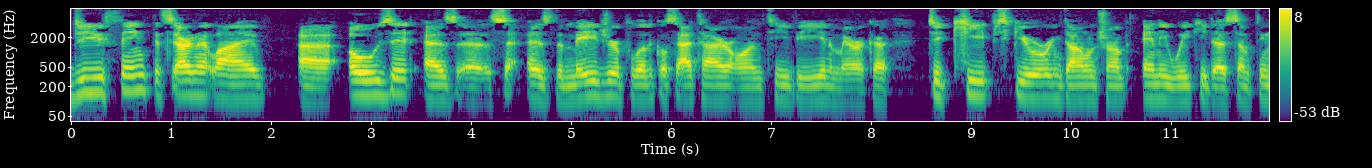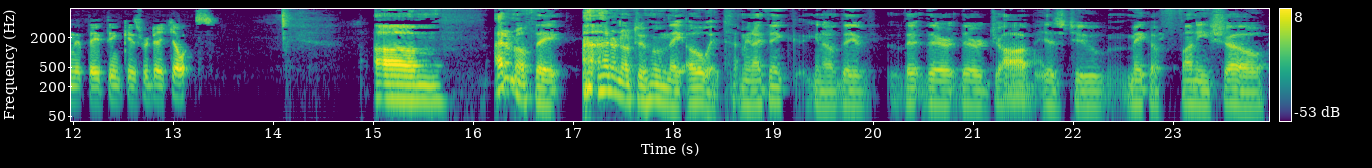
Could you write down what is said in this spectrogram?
Do you think that Saturday Night Live uh, owes it as a, as the major political satire on TV in America to keep skewering Donald Trump any week he does something that they think is ridiculous? Um, I don't know if they. I don't know to whom they owe it. I mean, I think you know they've their their, their job is to make a funny show,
